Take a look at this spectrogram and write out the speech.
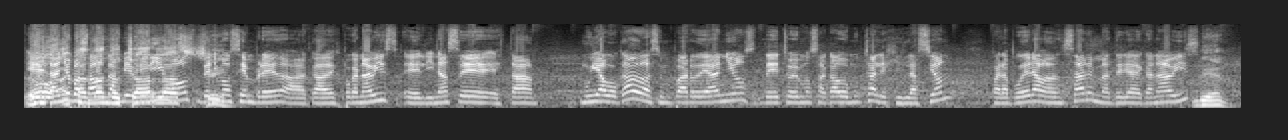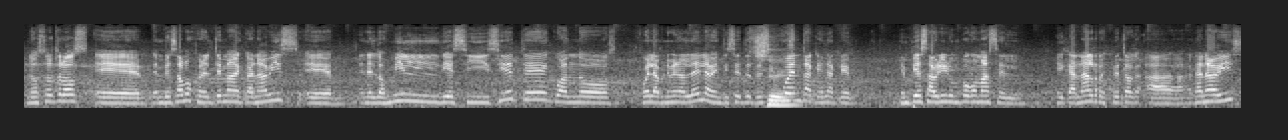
¿no? El año pasado también charlas, venimos, sí. venimos siempre a cada Expo Cannabis. El INASE está muy abocado hace un par de años. De hecho, hemos sacado mucha legislación para poder avanzar en materia de cannabis. Bien. Nosotros eh, empezamos con el tema de cannabis eh, en el 2017, cuando fue la primera ley, la 27350, que es la que empieza a abrir un poco más el, el canal respecto a, a- a cannabis.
